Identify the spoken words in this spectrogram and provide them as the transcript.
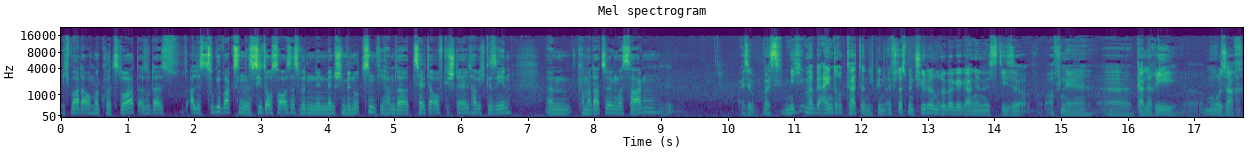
Ich war da auch mal kurz dort. Also da ist alles zugewachsen. Es sieht auch so aus, als würden den Menschen benutzen. Die haben da Zelte aufgestellt, habe ich gesehen. Ähm, kann man dazu irgendwas sagen? Mhm. Also was mich immer beeindruckt hat, und ich bin öfters mit Schülern rübergegangen, ist diese offene äh, Galerie äh, Mosach.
